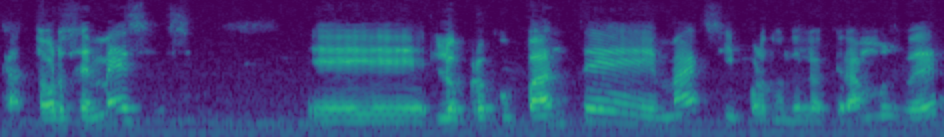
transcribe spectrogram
14 meses. Eh, lo preocupante, Max, y por donde lo queramos ver,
